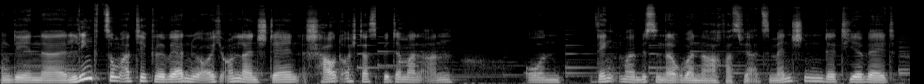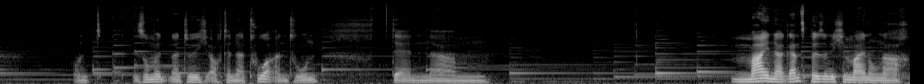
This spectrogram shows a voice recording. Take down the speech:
Den äh, Link zum Artikel werden wir euch online stellen. Schaut euch das bitte mal an und denkt mal ein bisschen darüber nach, was wir als Menschen der Tierwelt und somit natürlich auch der Natur antun. Denn ähm, meiner ganz persönlichen Meinung nach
